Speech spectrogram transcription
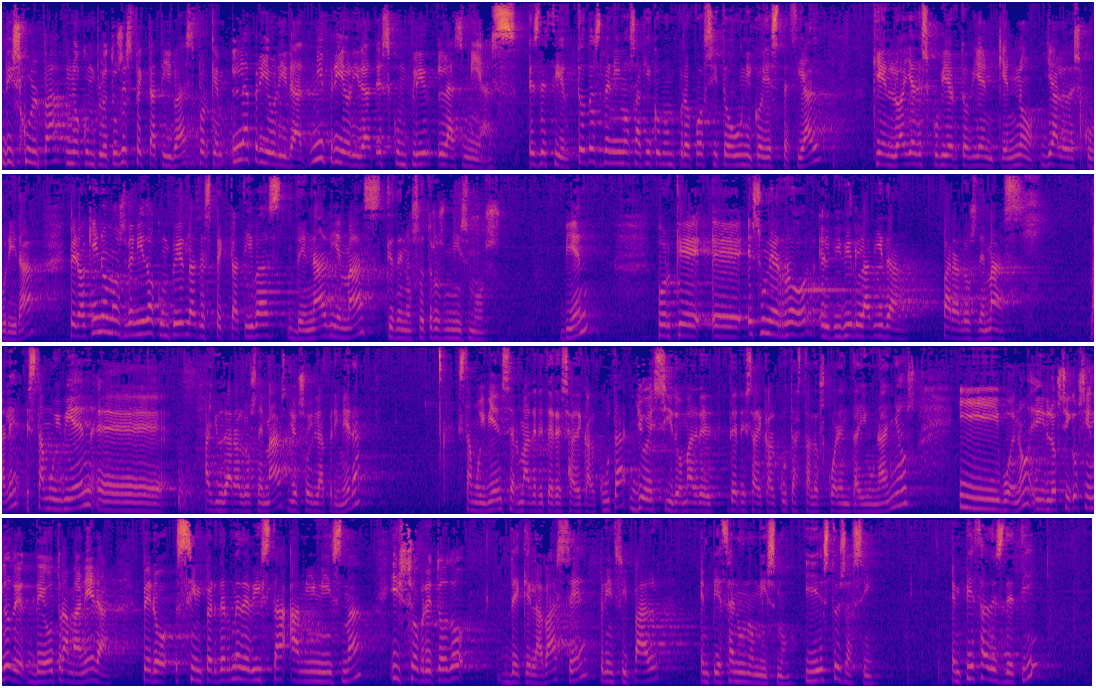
Disculpa, no cumplo tus expectativas porque la prioridad, mi prioridad es cumplir las mías. Es decir, todos venimos aquí con un propósito único y especial. Quien lo haya descubierto bien, quien no, ya lo descubrirá. Pero aquí no hemos venido a cumplir las expectativas de nadie más que de nosotros mismos. ¿Bien? Porque eh, es un error el vivir la vida para los demás ¿Vale? Está muy bien eh, ayudar a los demás, yo soy la primera. Está muy bien ser Madre Teresa de Calcuta. Yo he sido Madre Teresa de Calcuta hasta los 41 años y bueno, y lo sigo siendo de, de otra manera, pero sin perderme de vista a mí misma y sobre todo de que la base principal empieza en uno mismo. Y esto es así. Empieza desde ti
